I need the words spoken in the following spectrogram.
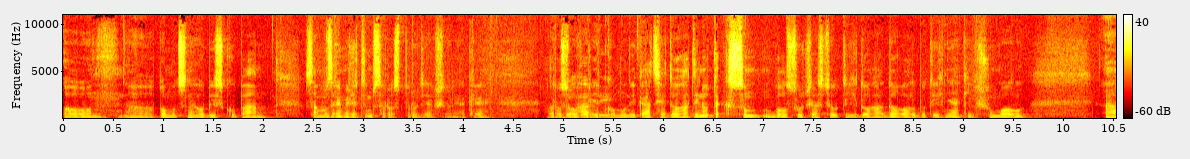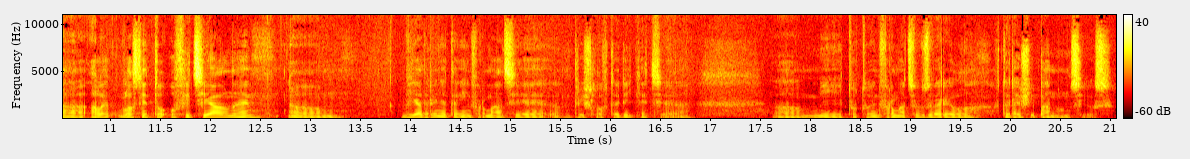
o e, pomocného biskupa. Samozrejme, že tým sa rozprúdia všelijaké rozhovory, dohady. komunikácie, dohady. No tak som bol súčasťou tých dohadov alebo tých nejakých šumov. Ale vlastne to oficiálne vyjadrenie tej informácie prišlo vtedy, keď mi túto informáciu zveril vtedajší pán Nuncius.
